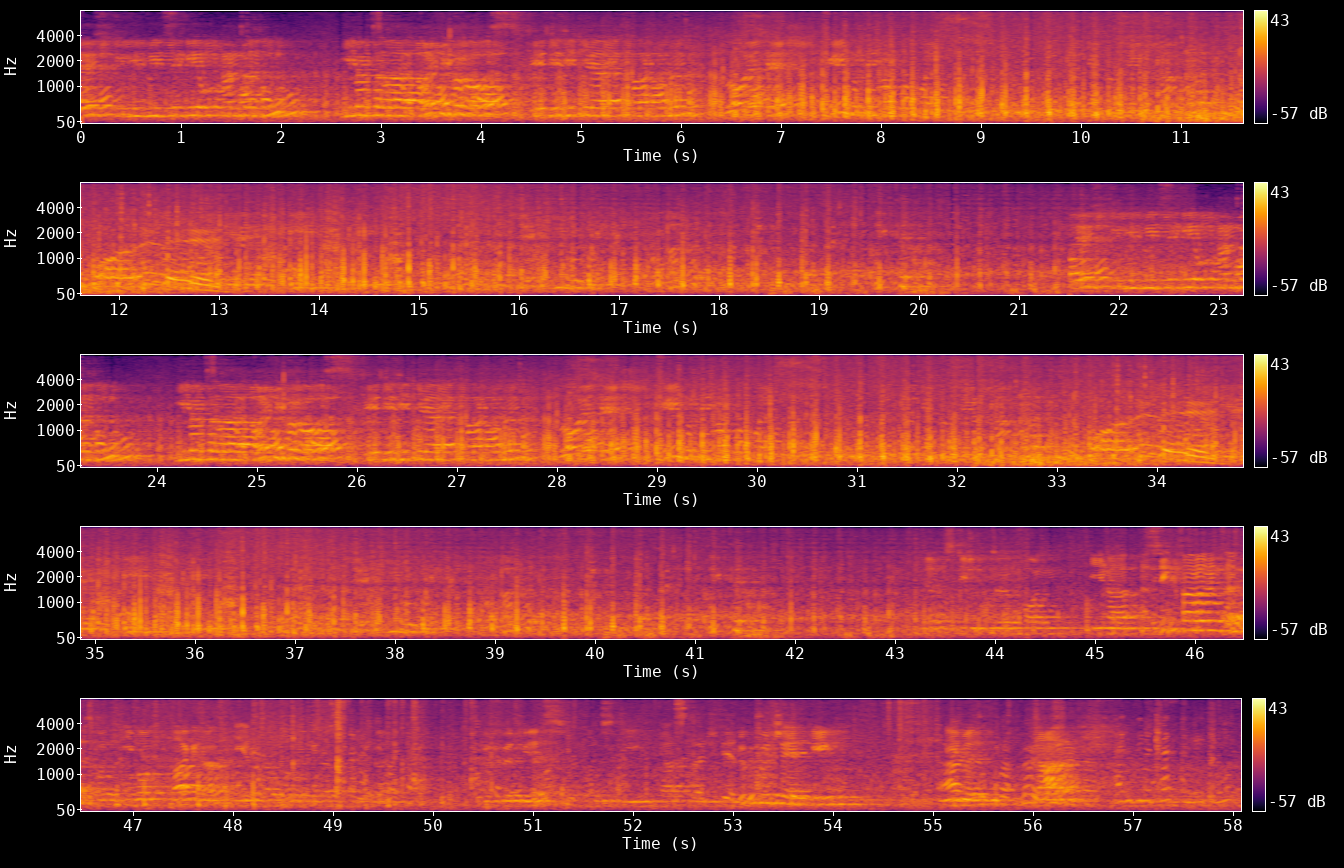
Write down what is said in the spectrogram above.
die Gebietsregierung antreten. Jemand aber deutlich voraus, hier nicht mehr vorkommen. Royal Cash, geben Sie mal kurz hier mehr vorkommen. Royal Cash, geben Sie sich mal kurz mal. Das ist die Route von ihrer Siegfahrerin selbst, von Yvonne Wagner, die jetzt noch durch das geführt wird. Und die ersten Glückwünsche entgegen, liebe da Halten Sie mit fest, dann geht's los.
